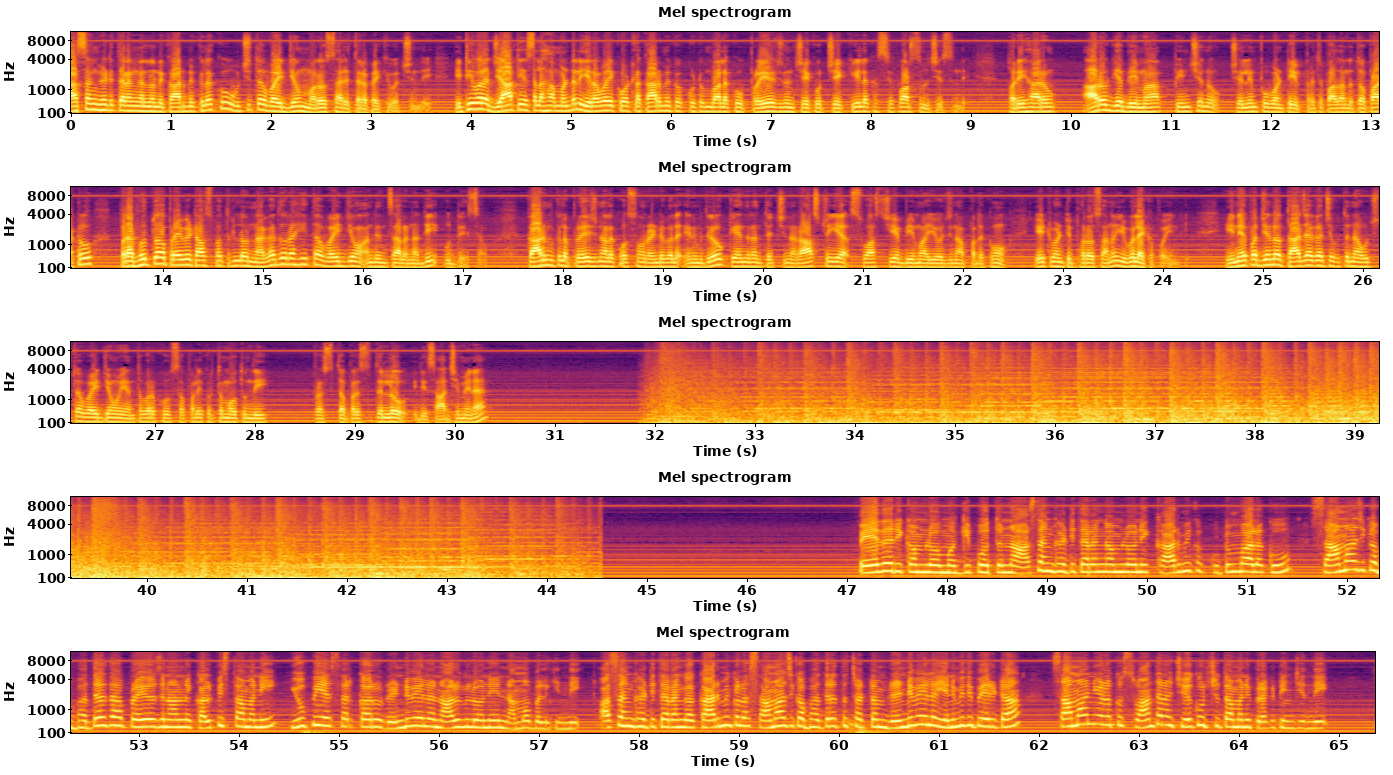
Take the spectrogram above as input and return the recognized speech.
అసంఘటిత రంగంలోని కార్మికులకు ఉచిత వైద్యం మరోసారి తెరపైకి వచ్చింది. ఇటీవల జాతీయ సలహా మండలి ఇరవై కోట్ల కార్మిక కుటుంబాలకు ప్రయోజనం చేకూర్చే కీలక సిఫార్సులు చేసింది. పరిహారం ఆరోగ్య బీమా పింఛను చెల్లింపు వంటి ప్రతిపాదనలతో పాటు ప్రభుత్వ ప్రైవేట్ ఆసుపత్రుల్లో నగదు రహిత వైద్యం అందించాలన్నది ఉద్దేశం. కార్మికుల ప్రయోజనాల కోసం రెండు వేల ఎనిమిదిలో కేంద్రం తెచ్చిన రాష్ట్రీయ స్వాస్థ్య బీమా యోజన పథకం ఎటువంటి భరోసాను ఇవ్వలేకపోయింది. ఈ నేపథ్యంలో తాజాగా చెబుతున్న ఉచిత వైద్యం ఎంతవరకు సఫలీకృతమవుతుంది? ప్రస్తుత పరిస్థితుల్లో ఇది సాధ్యమేనా? పేదరికంలో మగ్గిపోతున్న అసంఘటిత రంగంలోని కార్మిక కుటుంబాలకు సామాజిక భద్రతా ప్రయోజనాలను కల్పిస్తామని యూపీఎస్ సర్కారు రెండు వేల నాలుగులోనే నమ్మబలికింది. అసంఘటిత రంగ కార్మికుల సామాజిక భద్రత చట్టం రెండు వేల ఎనిమిది పేరిట సామాన్యులకు స్వాంతన చేకూర్చుతామని ప్రకటించింది.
